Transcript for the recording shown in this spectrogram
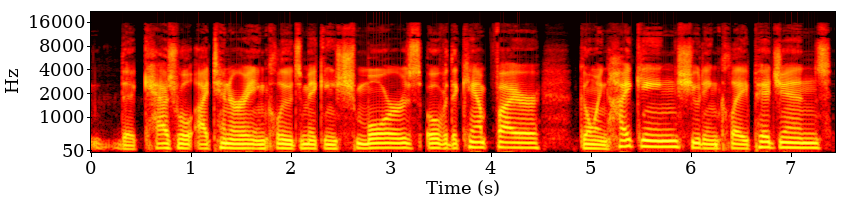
the casual itinerary includes making s'mores over the campfire, going hiking, shooting clay pigeons,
